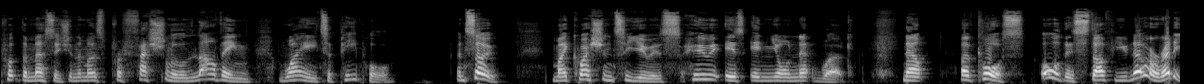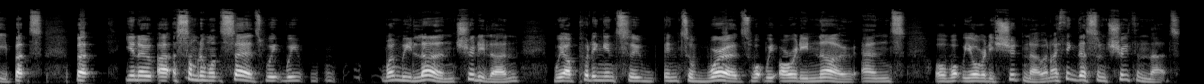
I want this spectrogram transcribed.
put the message in the most professional, loving way to people. And so, my question to you is who is in your network? Now, of course, all this stuff you know already, but but you know, uh, someone once said we we when we learn, truly learn, we are putting into into words what we already know and or what we already should know. And I think there's some truth in that.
